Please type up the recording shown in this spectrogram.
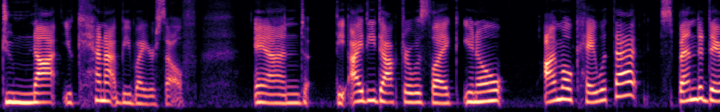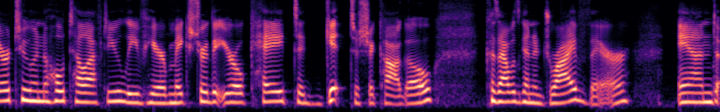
do not you cannot be by yourself. And the id doctor was like you know i'm okay with that. Spend a day or two in a hotel after you leave here. Make sure that you're okay to get to chicago because i was going to drive there. And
